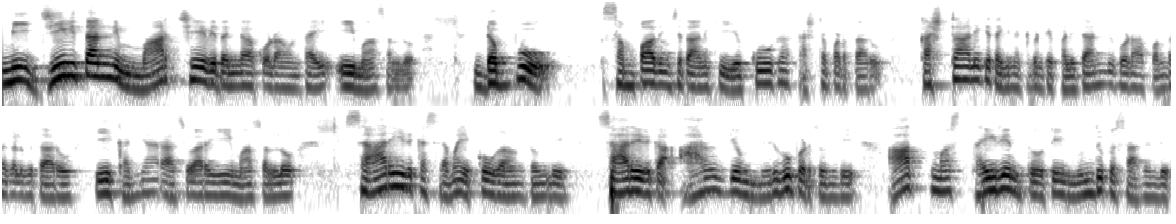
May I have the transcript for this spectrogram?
మీ జీవితాన్ని మార్చే విధంగా కూడా ఉంటాయి ఈ మాసంలో. డబ్బు సంపాదించడానికి ఎక్కువగా కష్టపడతారు. కష్టానికి తగినటువంటి ఫలితాన్ని కూడా పొందగలుగుతారు. ఈ కన్యా రాశి వారు ఈ మాసంలో శారీరక శ్రమ ఎక్కువగా ఉంటుంది. శారీరక ఆరోగ్యం మెరుగుపడుతుంది. ఆత్మస్థైర్యంతో ముందుకు సాగండి.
